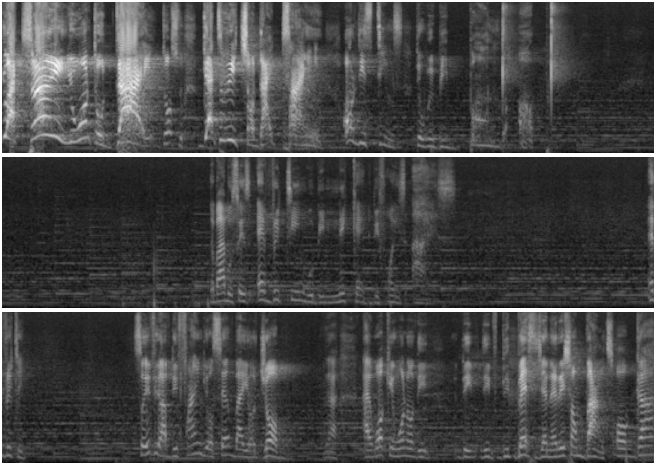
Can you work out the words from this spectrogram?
You are trying. You want to die. Just to get rich or die trying. All these things, they will be burned up. The Bible says everything will be naked before his eyes. Everything. So if you have defined yourself by your job, I work in one of the the, the, the best generation banks. Oga.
